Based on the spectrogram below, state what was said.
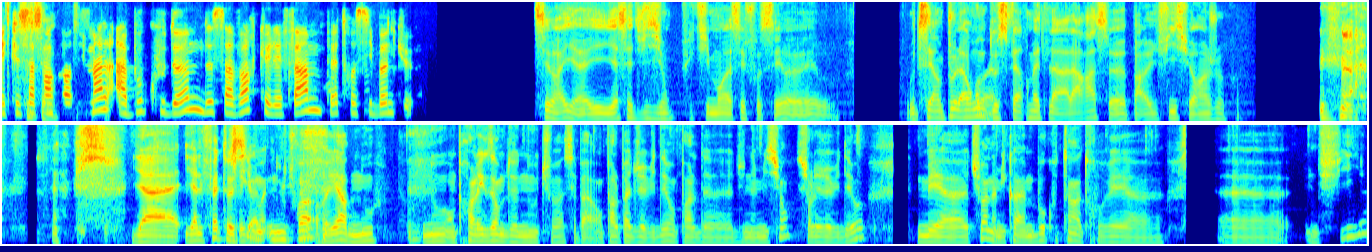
Et que ça fait ça. encore du mal à beaucoup d'hommes de savoir que les femmes peuvent être aussi bonnes qu'eux. C'est vrai, il y, a- il y a cette vision, effectivement, assez faussée. ouais, ouais, où où c'est un peu la honte Ouais. de se faire mettre la, la race euh, par une fille sur un jeu. quoi. Il y a, il y a le fait aussi, moi, nous, tu vois, regarde, nous, nous, on prend l'exemple de nous, tu vois, c'est pas, on parle pas de jeux vidéo, on parle d'une émission sur les jeux vidéo, mais euh, tu vois, on a mis quand même beaucoup de temps à trouver euh, euh, une fille,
